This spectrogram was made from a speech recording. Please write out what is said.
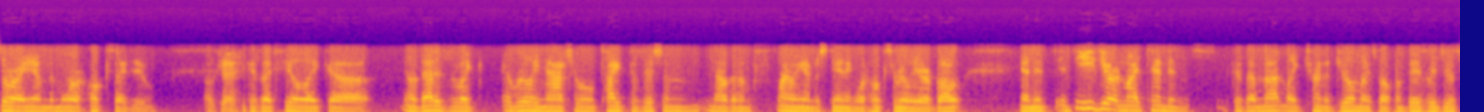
sore I am, the more hooks I do Okay. because I feel like uh, you know that is like a really natural tight position now that I'm finally understanding what hooks really are about, and it's it's easier on my tendons because I'm not like trying to drill myself. I'm basically just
